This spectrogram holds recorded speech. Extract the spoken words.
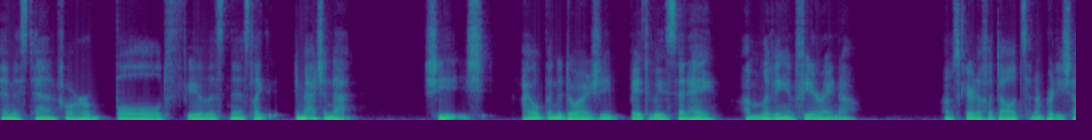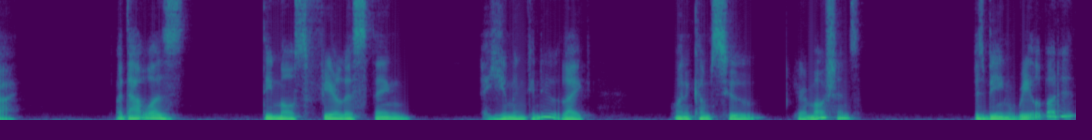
understand, for her bold fearlessness. Like, imagine that. She, she, I opened the door and she basically said, Hey, I'm living in fear right now. I'm scared of adults and I'm pretty shy. But that was the most fearless thing a human can do. Like, when it comes to your emotions, is being real about it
